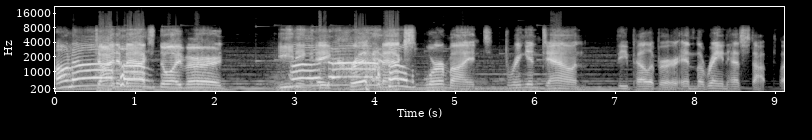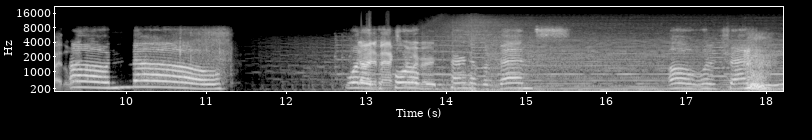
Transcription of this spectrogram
Oh no! Dynamax Noivern eating Oh, a no! crit max Wyrmwind, bringing down the Pelipper, and the rain has stopped. By the way, Oh no! What Dynamax a horrible Noivern. turn of events! Oh, what a tragedy!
